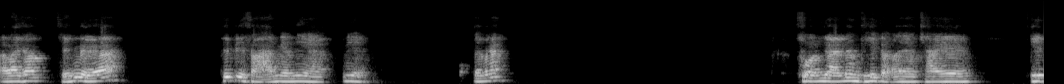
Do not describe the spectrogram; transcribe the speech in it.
อะไรครับ เฉียงเหนือ ทิศอีสานเนี่ยนี่ยเนี่ใช่ไหมส่วนใหญ่เรื่องทิศเราจะใช้ทิศ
